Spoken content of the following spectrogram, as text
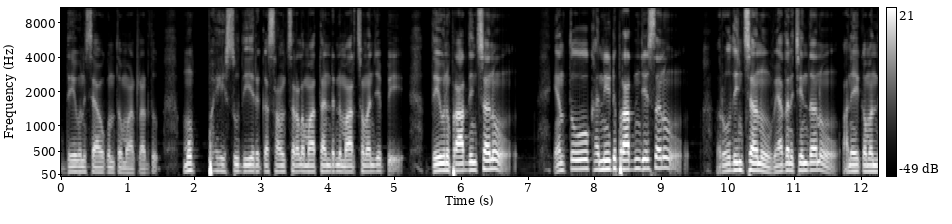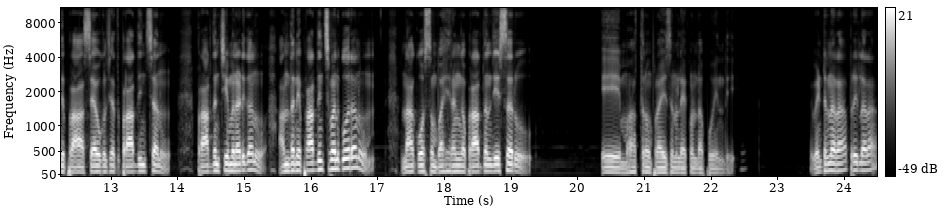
దేవుని సేవకునితో మాట్లాడుతూ ముప్పై సుదీర్ఘ సంవత్సరాలు మా తండ్రిని మార్చమని చెప్పి దేవుని ప్రార్థించాను. ఎంతో కన్నీటి ప్రార్థన చేశాను. రోధించాను వేదన చెందాను. అనేక మంది ప్రా సేవకుల చేత ప్రార్థించాను. ప్రార్థన చేయమని అడిగాను. అందరినీ ప్రార్థించమని కోరాను. నా కోసం బహిరంగ ప్రార్థన చేశారు. ఏ మాత్రం ప్రయోజనం లేకుండా పోయింది. వింటున్నారా ప్రియులరా?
